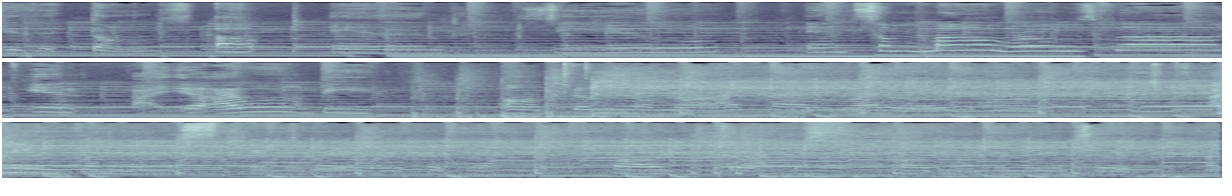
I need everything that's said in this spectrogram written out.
Give it thumbs up and see you in tomorrow's vlog. And I, I won't be um, filming on the iPad right away. Um, I mean, filming on this camera right away because we have to plug so I can like plug my memory into it. I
